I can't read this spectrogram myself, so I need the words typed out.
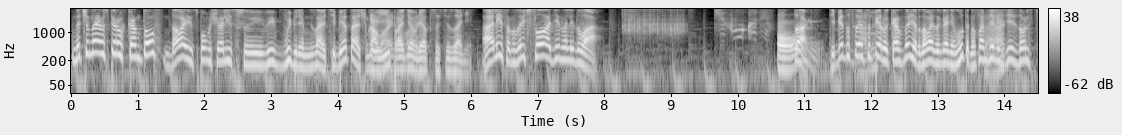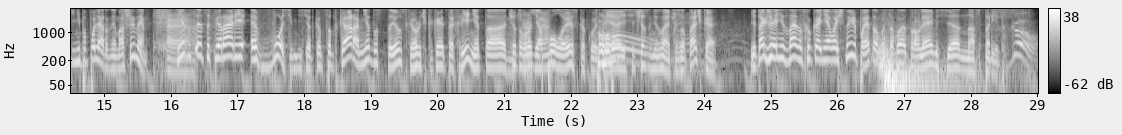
начинаем с первых контов. Давай с помощью Алисы выберем, не знаю, тебе тачку давай, и пройдем давай. ряд состязаний. Алиса, назови число один или два. Так, тебе достается Надо. первый контейнер, давай заглянем внутрь. На самом деле Так. здесь довольно-таки непопулярные машины. Э. Тебе достается Ferrari F80 концепт-кар, а мне достается, короче, какая-то хрень. Это что-то вроде. Apollo S какой-то. Я, Оу, если честно, не знаю, что за тачка. И также я не знаю, насколько они овощные, поэтому мы с тобой отправляемся на спринт. Go!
